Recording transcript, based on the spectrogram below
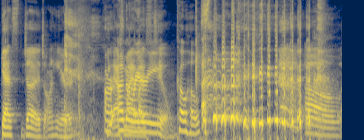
guest judge on here. Our asked my honorary too. co-host. um,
